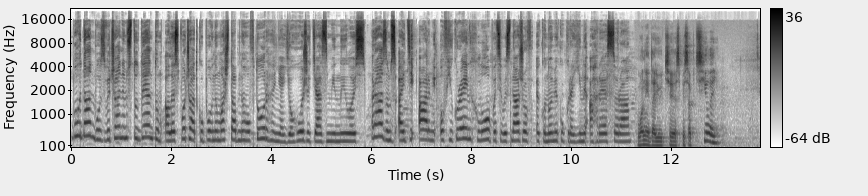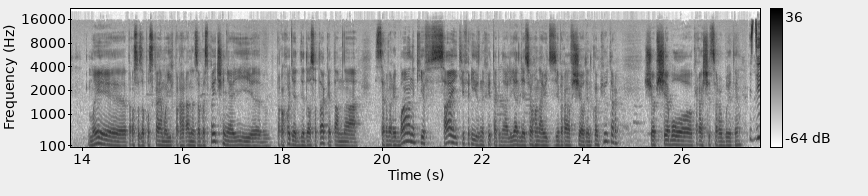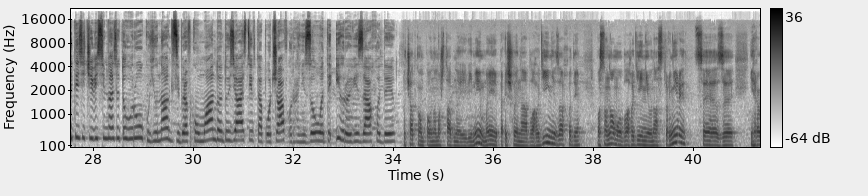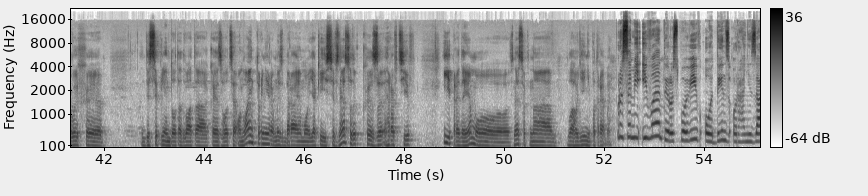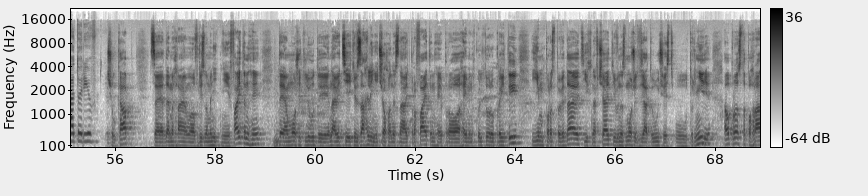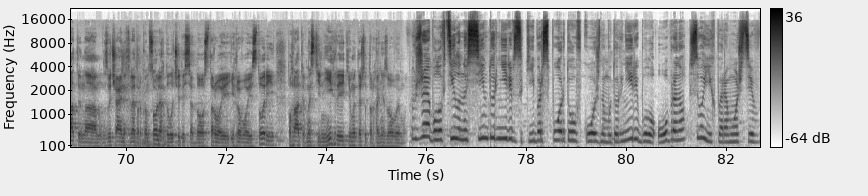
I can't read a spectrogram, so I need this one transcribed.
Богдан був звичайним студентом, але з початку повномасштабного вторгнення його життя змінилось. Разом з IT Army of Ukraine хлопець виснажував економіку країни-агресора. Вони дають е, список цілей. Ми просто запускаємо їх програмне забезпечення і е, проходять DDoS-атаки там на сервери банків, сайтів різних і так далі. Я для цього навіть зібрав ще один комп'ютер, щоб ще було краще це робити. З 2018 року юнак зібрав команду ентузіастів та почав організовувати ігрові заходи. Початком повномасштабної війни ми перейшли на благодійні заходи. В основному благодійні у нас турніри це з ігрових е, дисциплін Dota 2 та CSGO. Це онлайн турніри. Ми збираємо якийсь внесок з гравців і передаємо внесок на благодійні потреби. Про самі івенти розповів один з організаторів. Чілкап це де ми граємо в різноманітні файтинги, де можуть люди, навіть ті, які взагалі нічого не знають про файтинги, про геймінг-культуру, прийти, їм порозповідають, їх навчать, і вони зможуть взяти участь у турнірі, або просто пограти на звичайних ретро-консолях, долучитися до старої ігрової історії, пограти в настільні ігри, які ми теж тут організовуємо. Вже було втілено сім турнірів з кіберспорту. В кожному турнірі було обрано своїх переможців.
